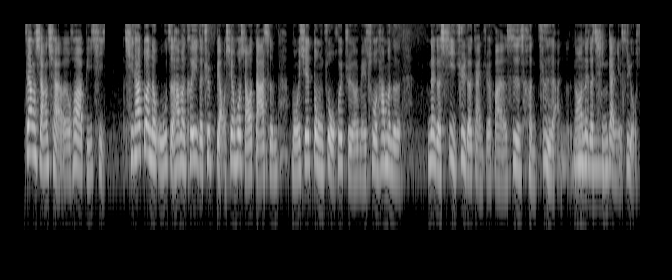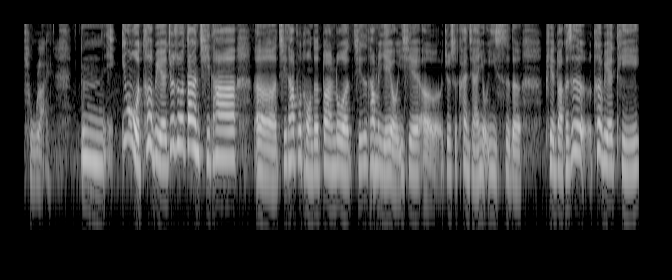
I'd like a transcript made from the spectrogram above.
这样想起来的话，比起其他段的舞者，他们刻意的去表现或想要达成某一些动作，我会觉得没错，他们的那个戏剧的感觉反而是很自然的，然后那个情感也是有出来。嗯，因为我特别就是说，当然其他呃其他不同的段落，其实他们也有一些呃，就是看起来很有意思的。片段，可是特别提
